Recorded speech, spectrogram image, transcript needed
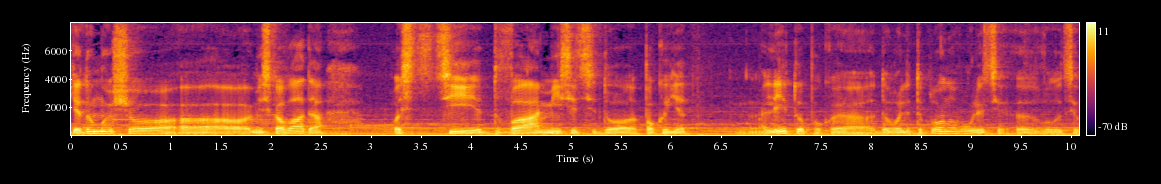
Я думаю, що е, міська влада ось ці два місяці до поки є літо, поки доволі тепло на вулиці, е, вулиці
